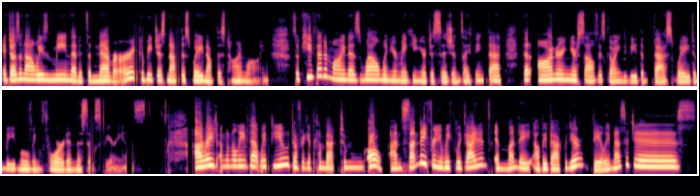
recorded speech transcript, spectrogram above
it doesn't always mean that it's a never it could be just not this way not this timeline so keep that in mind as well when you're making your decisions i think that that honoring yourself is going to be the best way to be moving forward in this experience all right, I'm going to leave that with you. Don't forget to come back to, oh, on Sunday for your weekly guidance, and Monday I'll be back with your daily messages.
